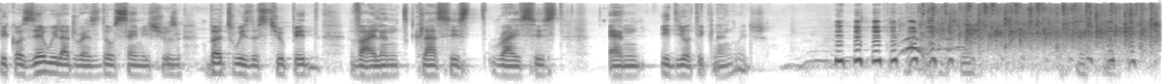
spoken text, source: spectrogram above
because they will address those same issues, but with the stupid, violent, classist, racist, and idiotic language.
